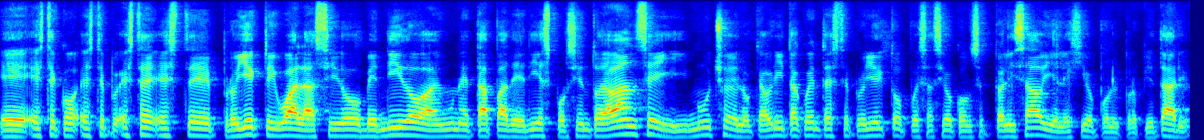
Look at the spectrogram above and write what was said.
Eh, este, este, este, este, proyecto igual ha sido vendido en una etapa de 10% de avance y mucho de lo que ahorita cuenta este proyecto pues ha sido conceptualizado y elegido por el propietario.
